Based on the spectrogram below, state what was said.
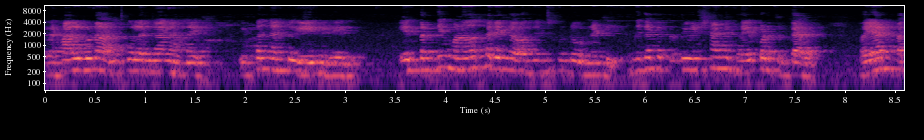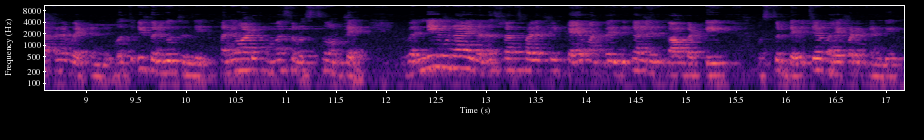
గ్రహాలు కూడా అనుకూలంగానే ఉన్నాయి. ఇబ్బంది అంటూ ఏమీ లేదు. ప్రతి మనోధైర్యంగా వహించుకుంటూ ఉండండి. ఎందుకంటే ప్రతి విషయాన్ని భయపడుతుంటారు. భయాన్ని పక్కన పెట్టండి. ఒత్తిడి పెరుగుతుంది. పనివాడి సమస్యలు వస్తూ ఉంటాయి. ఇవన్నీ కూడా ఈ ధనుసు వాళ్ళకి టైం అంత ఇదిగా లేదు కాబట్టి వస్తుంటాయి వచ్చే భయపడకండి.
